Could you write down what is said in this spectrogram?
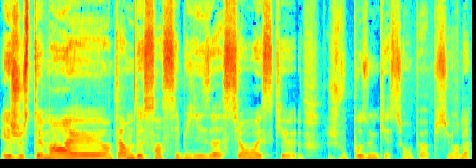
Et justement, euh, en termes de sensibilisation, est-ce que... je vous pose une question un peu absurde, là,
